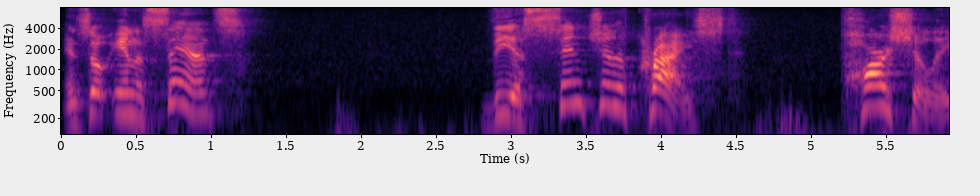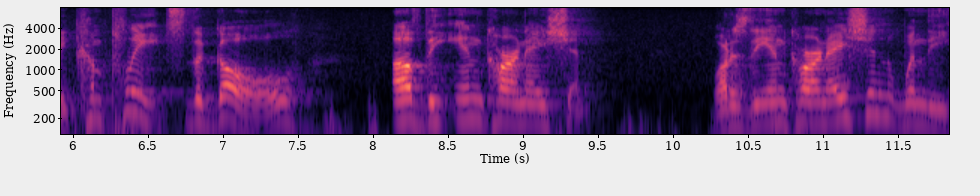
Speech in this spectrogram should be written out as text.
And so, in a sense, the ascension of Christ partially completes the goal of the incarnation. What is the incarnation? When the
